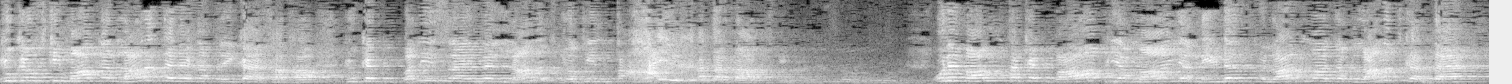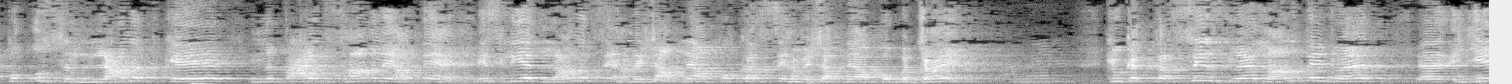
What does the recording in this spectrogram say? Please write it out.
کیونکہ اس کی ماں کا لانت دینے کا طریقہ ایسا تھا، کیونکہ بنی اسرائیل میں لانت جو تھی انتہائی خطرناک تھی۔ انہیں معلوم تھا کہ باپ یا ماں یا لیڈر رہنما جب لانت کرتا ہے تو اس لانت کے نتائج سامنے آتے ہیں۔ اس لیے لانت سے ہمیشہ اپنے آپ کو قرض سے ہمیشہ اپنے آپ کو بچائیں۔ کیونکہ قرض جو ہے لانتیں جو ہیں یہ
